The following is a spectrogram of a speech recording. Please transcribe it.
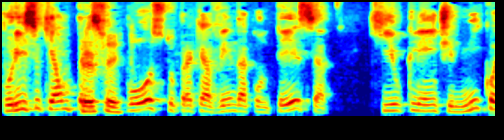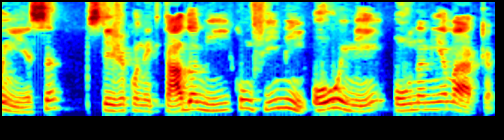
Por isso que é um pressuposto para que a venda aconteça que o cliente me conheça, esteja conectado a mim e confie em mim, ou em mim, ou na minha marca.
